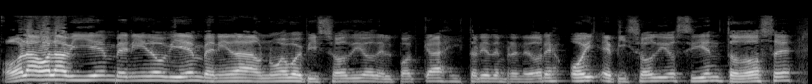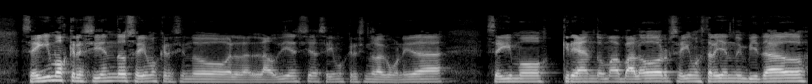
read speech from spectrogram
Hola, hola, bienvenido, bienvenida a un nuevo episodio del podcast Historias de Emprendedores. Hoy episodio 112. Seguimos creciendo, seguimos creciendo la, la audiencia, seguimos creciendo la comunidad seguimos creando más valor, seguimos trayendo invitados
